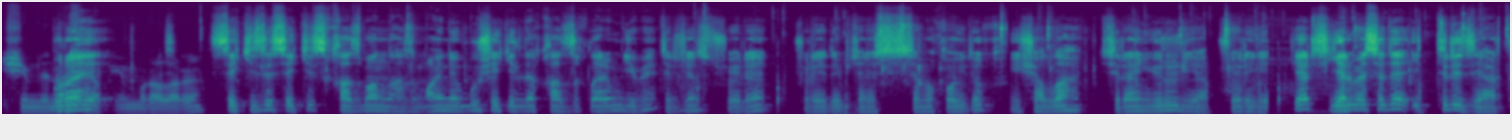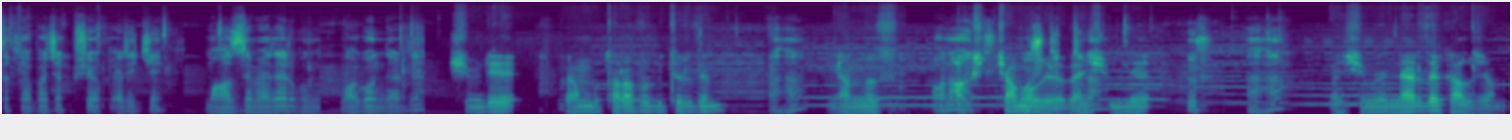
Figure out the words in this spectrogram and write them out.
şimdi nasıl Burayı- yapayım buraları? 8'e 8 kazman lazım. Aynı bu şekilde kazdıklarım gibi bitireceğiz. Şöyle şuraya da bir tane sistemi koyduk. İnşallah tren yürür ya. Şöyle gel. Gerçi gelmese de ittiriz ya artık. Yapacak bir şey yok. Eldeki malzemeler bunlar. Vagon nerede? Şimdi ben bu tarafı bitirdim. Aha. Yalnız Ona akşam boş oluyor. gittin Ben ha. şimdi Dur. Aha. ben şimdi nerede kalacağım?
